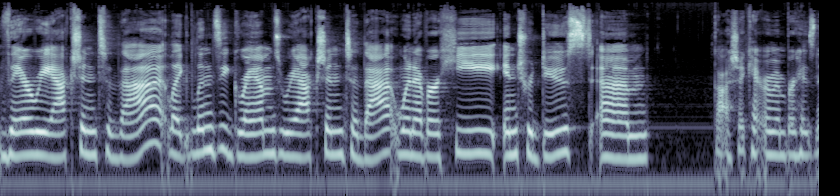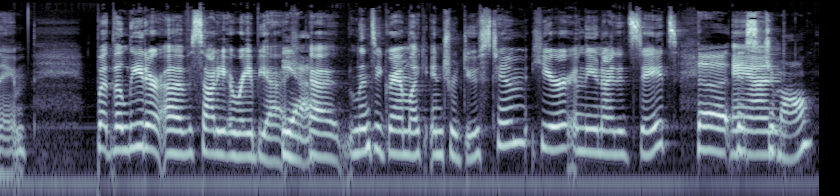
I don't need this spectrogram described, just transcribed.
their reaction to that, like Lindsey Graham's reaction to that, whenever he introduced, um, gosh, I can't remember his name. But the leader of Saudi Arabia, Yeah. uh, Lindsey Graham, like introduced him here in the United States. The this And- Jamal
